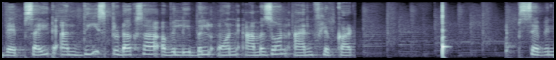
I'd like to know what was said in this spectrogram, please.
website and these products are available on Amazon and Flipkart seven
